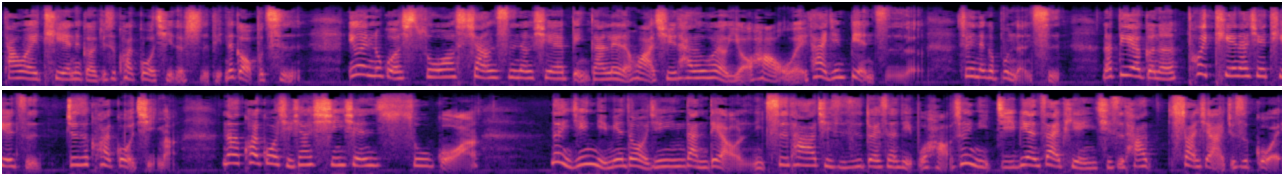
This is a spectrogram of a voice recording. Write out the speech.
他会贴那个就是快过期的食品，那个我不吃，因为如果说像是那些饼干类的话，其实它都会有油耗味，它已经变质了，所以那个不能吃。那第二个呢，会贴那些贴纸，就是快过期嘛。那快过期像新鲜蔬果啊。那已经里面都已经烂掉了，你吃它其实是对身体不好，所以你即便再便宜，其实它算下来就是贵，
